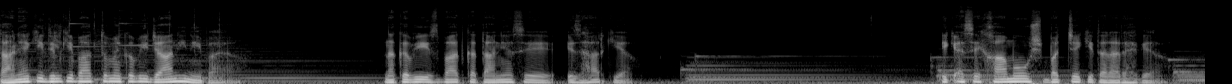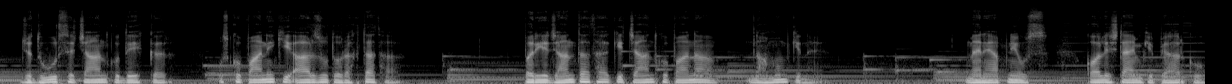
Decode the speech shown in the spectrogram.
तानिया की दिल की बात तो मैं कभी जान ही नहीं पाया। न कभी इस बात का तानिया से इजहार किया। एक ऐसे खामोश बच्चे की तरह रह गया, जो दूर से चाँद को देखकर उसको पाने की आरज़ू तो रखता था, पर यह जानता था कि चाँद को पाना नामुमकिन है। मैंने अपने उस कॉलेज टाइम के प्यार को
